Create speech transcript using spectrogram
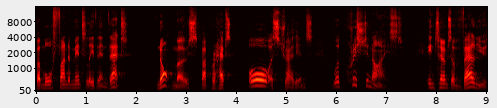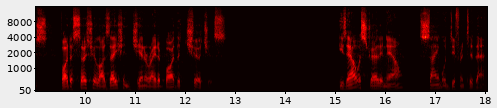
But more fundamentally than that, not most, but perhaps all Australians were Christianized in terms of values by the socialization generated by the churches. Is our Australia now same or different to that?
